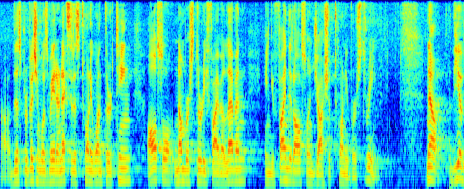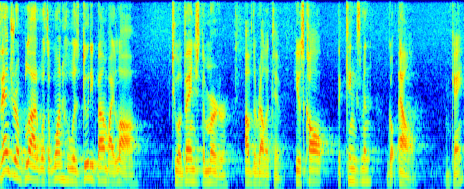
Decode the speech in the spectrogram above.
Uh, this provision was made in Exodus 21:13, also Numbers 35:11, and you find it also in Joshua 20 verse 3. Now, the avenger of blood was the one who was duty bound by law to avenge the murder of the relative. He was called the kinsman Goel. Okay?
